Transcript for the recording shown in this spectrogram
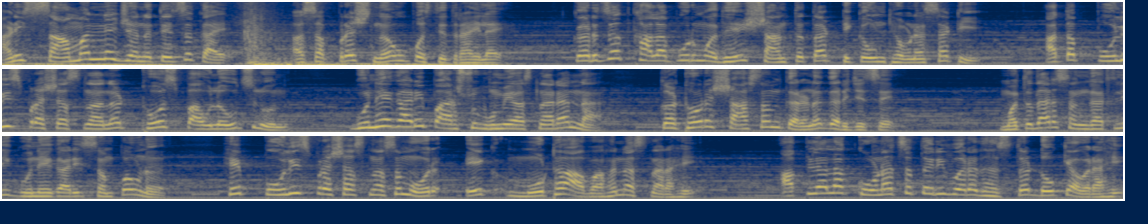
आणि सामान्य जनतेचं काय असा प्रश्न उपस्थित राहिलाय. कर्जत खालापूरमध्ये शांतता टिकवून ठेवण्यासाठी आता पोलीस प्रशासनानं ठोस पावलं उचलून गुन्हेगारी पार्श्वभूमी असणाऱ्यांना कठोर शासन करणं गरजेचं आहे. मतदारसंघातली गुन्हेगारी संपवणं हे पोलीस प्रशासनासमोर एक मोठं आवाहन असणार आहे. आपल्याला कोणाचं तरी वरदहस्त डोक्यावर आहे.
